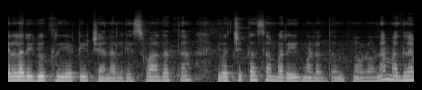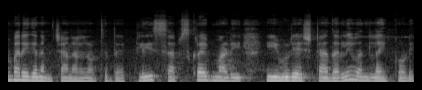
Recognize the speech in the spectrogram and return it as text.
ಎಲ್ಲರಿಗೂ ಕ್ರಿಯೇಟಿವ್ ಚಾನಲ್ಗೆ ಸ್ವಾಗತ. ಇವತ್ತು ಚಿಕನ್ ಸಾಂಬಾರು ಹೇಗೆ ಮಾಡೋದು ಅಂತ ನೋಡೋಣ. ಮೊದಲನೇ ಬಾರಿಗೆ ನಮ್ಮ ಚಾನಲ್ ನೋಡ್ತಿದ್ರೆ ಪ್ಲೀಸ್ ಸಬ್ಸ್ಕ್ರೈಬ್ ಮಾಡಿ. ಈ ವಿಡಿಯೋ ಇಷ್ಟ ಆದಲ್ಲಿ ಒಂದು ಲೈಕ್ ಕೊಡಿ.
